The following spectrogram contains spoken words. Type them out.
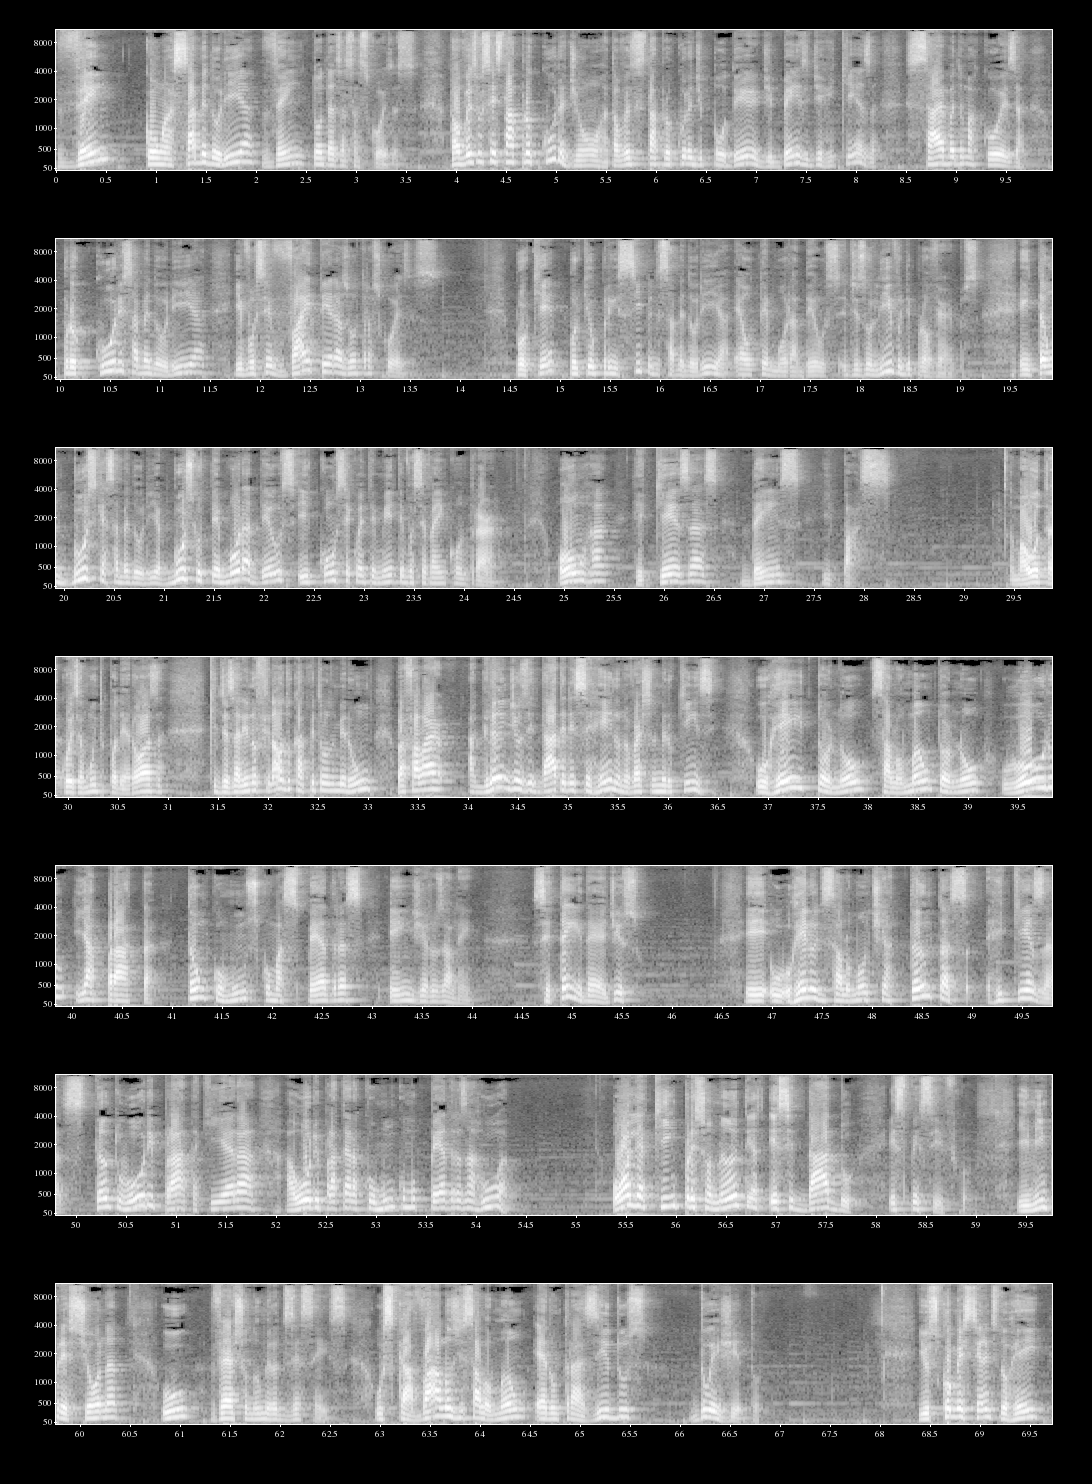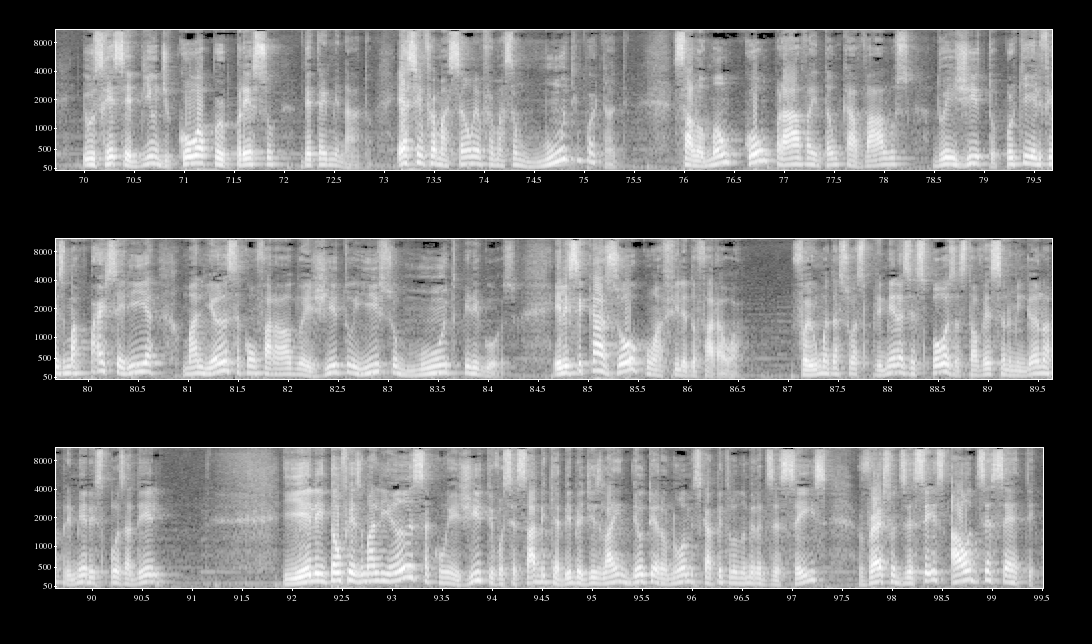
Vem com a sabedoria vem todas essas coisas. Talvez você está à procura de honra, talvez você está à procura de poder, de bens e de riqueza. Saiba de uma coisa: procure sabedoria e você vai ter as outras coisas. Por quê? Porque o princípio de sabedoria é o temor a Deus, diz o livro de Provérbios. Então busque a sabedoria, busque o temor a Deus e, consequentemente, você vai encontrar honra, riquezas, bens e paz. Uma outra coisa muito poderosa que diz ali no final do capítulo número 1, vai falar a grandiosidade desse reino no verso número 15. O rei tornou, Salomão tornou o ouro e a prata tão comuns como as pedras em Jerusalém. Você tem ideia disso? E o reino de Salomão tinha tantas riquezas, tanto ouro e prata, que era a ouro e prata era comum como pedras na rua. Olha que impressionante esse dado específico. E me impressiona o verso número 16. Os cavalos de Salomão eram trazidos do Egito. E os comerciantes do rei os recebiam de coa por preço determinado. Essa informação é uma informação muito importante. Salomão comprava então cavalos do Egito, porque ele fez uma parceria, uma aliança com o faraó do Egito e isso muito perigoso. Ele se casou com a filha do faraó. Foi uma das suas primeiras esposas, talvez se não me engano, a primeira esposa dele. E ele então fez uma aliança com o Egito, e você sabe que a Bíblia diz lá em Deuteronômio, capítulo número 16, verso 16 ao 17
